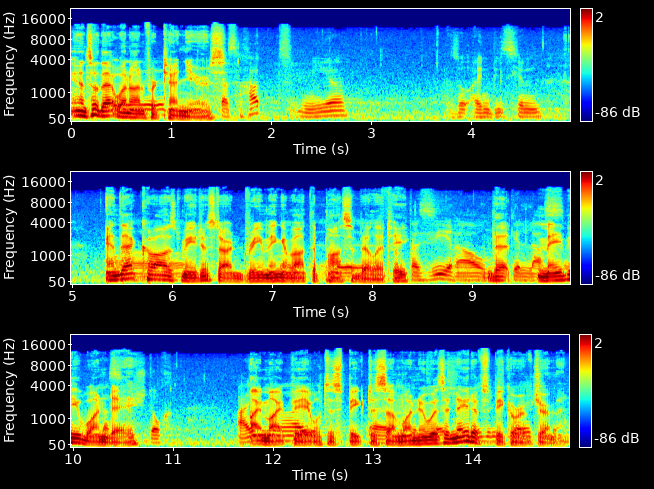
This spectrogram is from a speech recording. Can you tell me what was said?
And so that went on for 10 years. And that caused me to start dreaming about the possibility that maybe one day I might be able to speak to someone who is a native speaker of German.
